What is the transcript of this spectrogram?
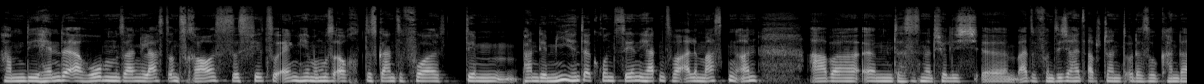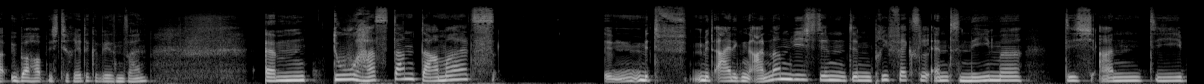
haben die Hände erhoben und sagen, lasst uns raus, es ist viel zu eng hier. Man muss auch das Ganze vor dem Pandemie-Hintergrund sehen. Die hatten zwar alle Masken an, aber ähm, das ist natürlich, äh, also von Sicherheitsabstand oder so kann da überhaupt nicht die Rede gewesen sein. Ähm, du hast dann damals mit, mit einigen anderen, wie ich dem, dem Briefwechsel entnehme, dich an die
